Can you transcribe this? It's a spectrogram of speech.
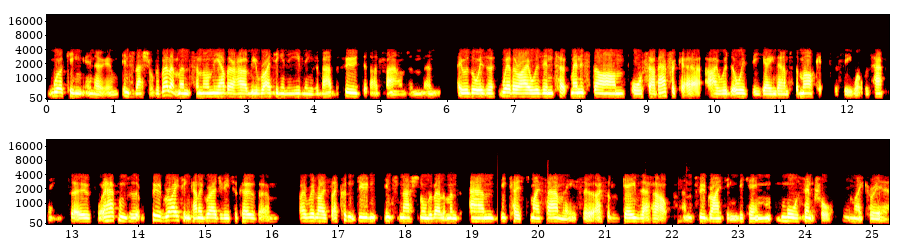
working, you know, in international development. And on the other, I'd be writing in the evenings about the food that I'd found. And, and it was always a, whether I was in Turkmenistan or South Africa, I would always be going down to the markets to see what was happening. So what happened was that food writing kind of gradually took over. I realized I couldn't do international development and be close to my family. So I sort of gave that up and food writing became more central in my career.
